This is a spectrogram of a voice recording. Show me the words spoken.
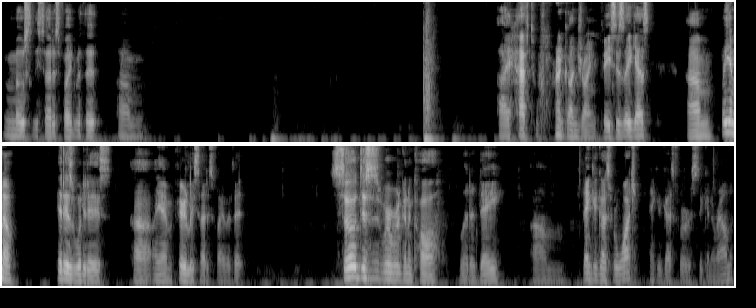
mostly satisfied with it. Um, I have to work on drawing faces, I guess. Um, but you know, it is what it is. Uh, I am fairly satisfied with it. So this is where we're gonna call it a day. Um, thank you guys for watching. Thank you guys for sticking around.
